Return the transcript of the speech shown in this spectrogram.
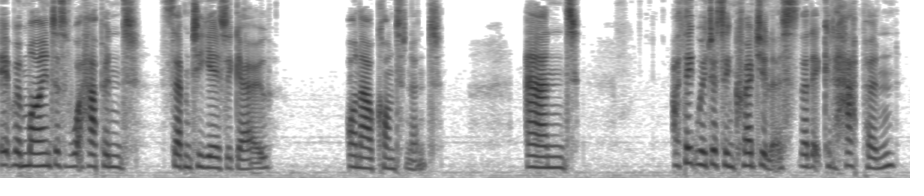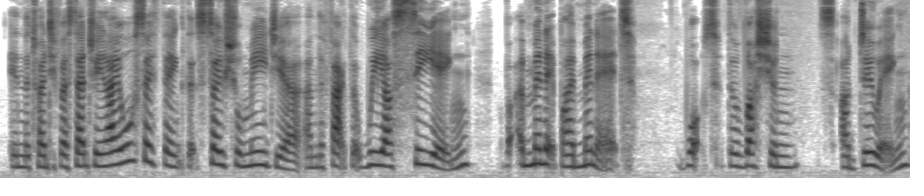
It reminds us of what happened 70 years ago on our continent. And I think we're just incredulous that it could happen in the 21st century. And I also think that social media and the fact that we are seeing a minute by minute what the Russians are doing,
